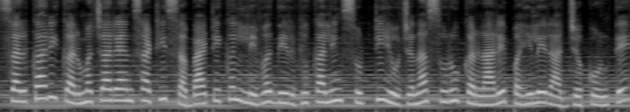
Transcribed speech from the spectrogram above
सरकारी कर्मचाऱ्यांसाठी सबॅटिकल लिव्ह दीर्घकालीन सुट्टी योजना सुरू करणारे पहिले राज्य कोणते?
